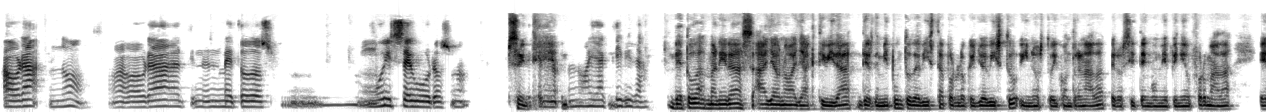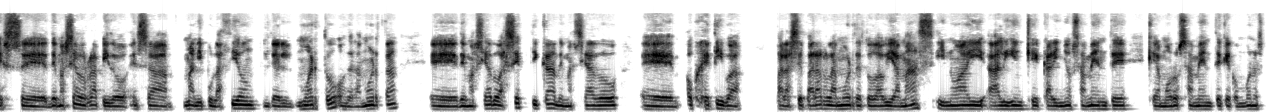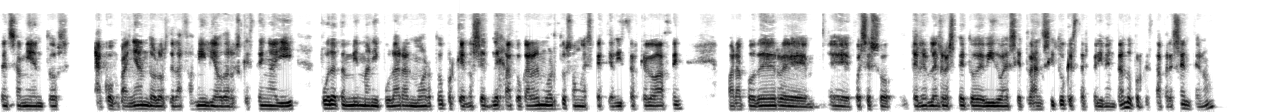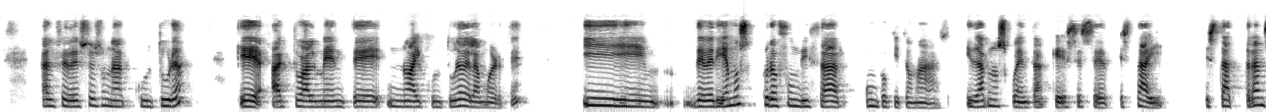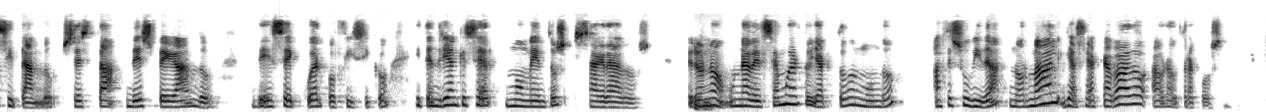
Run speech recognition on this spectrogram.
Ahora no, ahora tienen métodos mm, muy seguros, ¿no? Sí. No, hay actividad. De todas maneras, haya o no haya actividad, desde mi punto de vista, por lo que yo he visto, y no estoy contra nada, pero sí tengo mi opinión formada, es eh, demasiado rápido esa manipulación del muerto o de la muerta, eh, demasiado aséptica, demasiado objetiva para separar la muerte todavía más y no hay alguien que cariñosamente, que amorosamente, que con buenos pensamientos, acompañándolos de la familia o de los que estén allí, pueda también manipular al muerto, porque no se deja tocar al muerto, son especialistas que lo hacen, para poder, eh, eh, pues eso, tenerle el respeto debido a ese tránsito que está experimentando, porque está presente, ¿no? Alfredo, eso es una cultura que actualmente no hay cultura de la muerte y deberíamos profundizar un poquito más y darnos cuenta que ese ser está ahí, está transitando, se está despegando de ese cuerpo físico y tendrían que ser momentos sagrados. Pero no, una vez se ha muerto ya todo el mundo hace su vida normal, ya se ha acabado, ahora otra cosa.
